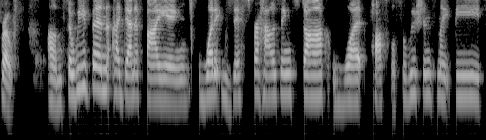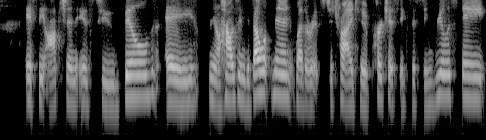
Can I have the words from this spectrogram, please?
Schroth. Um, so we've been identifying what exists for housing stock, what possible solutions might be, if the option is to build a you know housing development whether it's to try to purchase existing real estate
